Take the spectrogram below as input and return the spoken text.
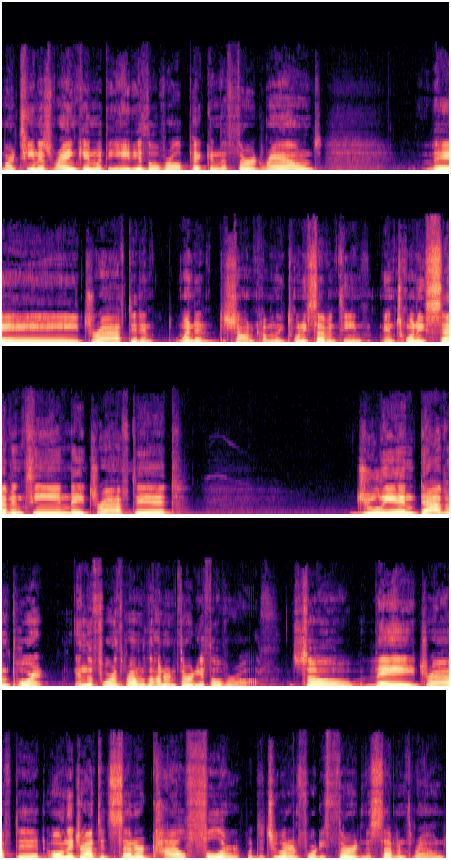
Martinas Rankin with the 80th overall pick in the third round. They drafted in when did Deshaun come in the 2017. In 2017, they drafted Julie'n Davenport in the fourth round with the 130th overall. So they drafted. Oh, and they drafted center Kyle Fuller with the 243rd in the seventh round.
